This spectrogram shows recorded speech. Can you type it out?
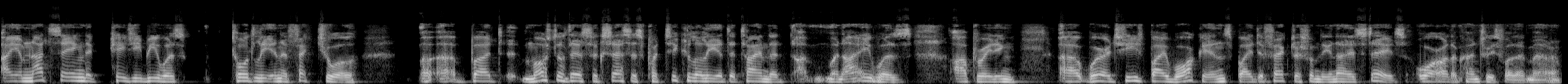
I am not saying that KGB was totally ineffectual, uh, uh, but most of their successes, particularly at the time that uh, when I was operating, uh, were achieved by walk-ins by defectors from the United States or other countries, for that matter.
